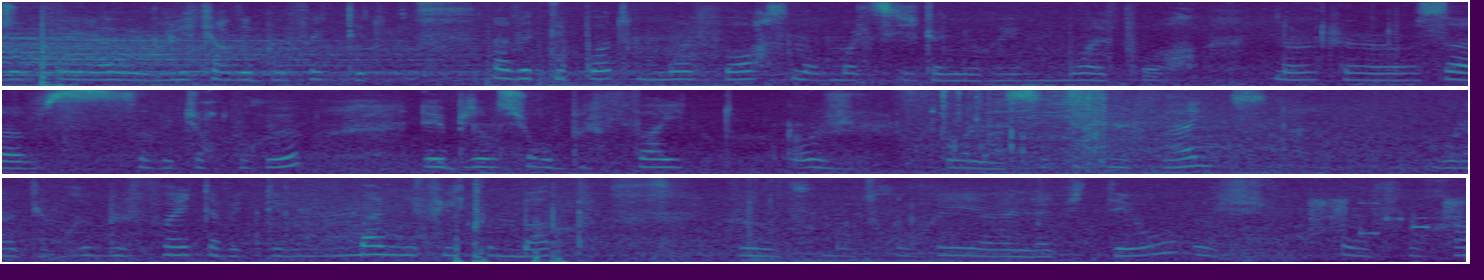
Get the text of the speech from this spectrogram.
je peux lui faire des bullfights et tout. Avec tes potes, moins fort, c'est normal si je gagnerais moins fort. Donc, euh, ça, ça va être dur pour eux. Et bien sûr, bullfight, voilà, c'est des bullfights. Voilà, des vrais bullfights avec des magnifiques maps. Je vous montrerai la vidéo. On fera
